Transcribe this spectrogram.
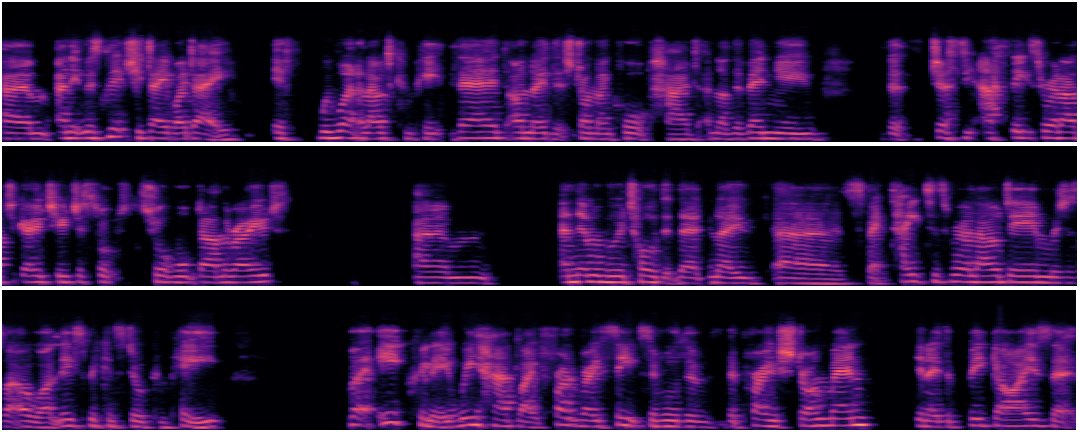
Um, and it was literally day by day. If we weren't allowed to compete there, I know that Strongman Corp had another venue that just the athletes were allowed to go to, just sort short walk down the road. Um, and then when we were told that there no uh, spectators were allowed in, which is like, oh well, at least we can still compete. But equally, we had like front row seats of all the the pro strongmen you know the big guys that,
